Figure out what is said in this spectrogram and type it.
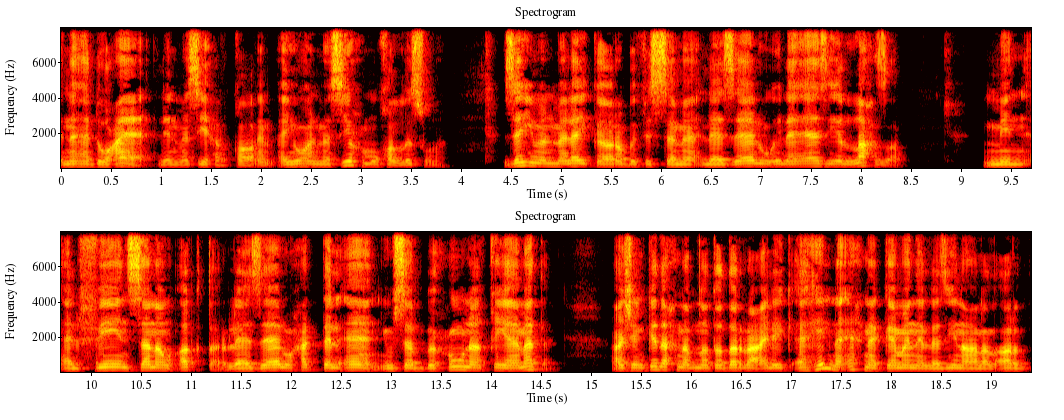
إنها دعاء للمسيح القائم. أيها المسيح مخلصنا. زي ما الملائكة يا رب في السماء لا زالوا إلى هذه اللحظة. من ألفين سنة وأكتر لا زالوا حتى الآن يسبحون قيامتك. عشان كده إحنا بنتضرع إليك. أهلنا إحنا كمان الذين على الأرض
